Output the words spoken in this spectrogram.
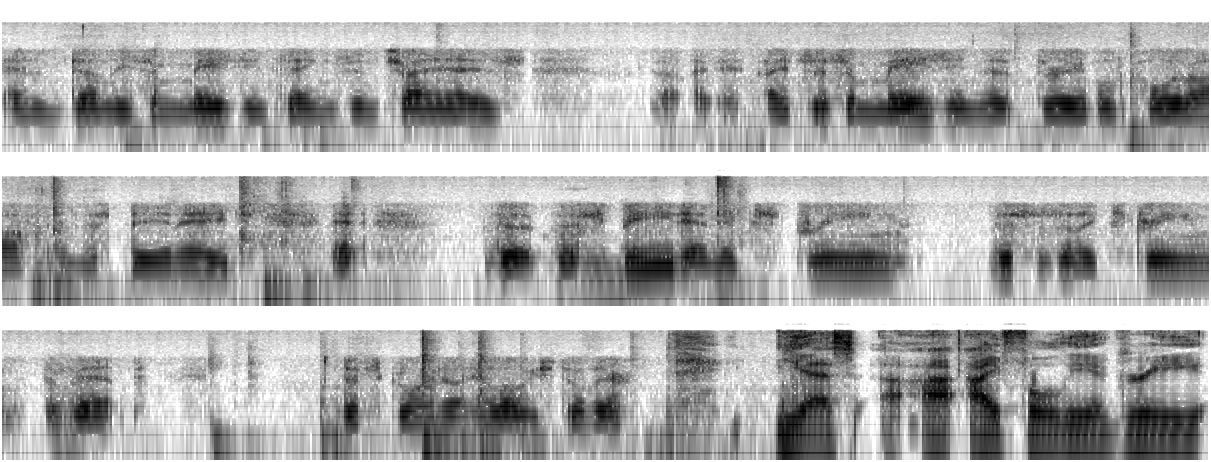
and done these amazing things. And China is it's, it's amazing that they're able to pull it off in this day and age. And the the speed and extreme. This is an extreme event that's going on. Hello, you still there? Yes, I, I fully agree.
